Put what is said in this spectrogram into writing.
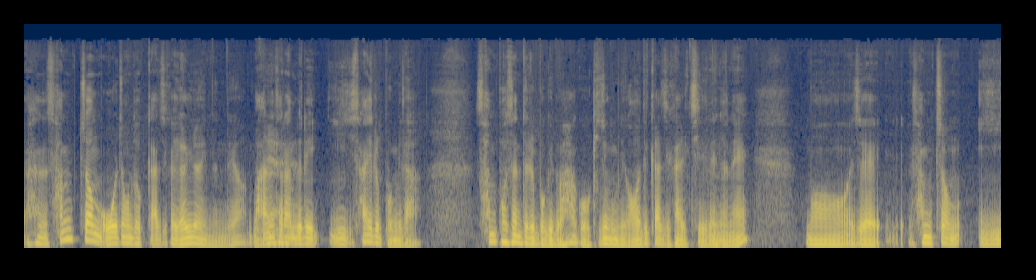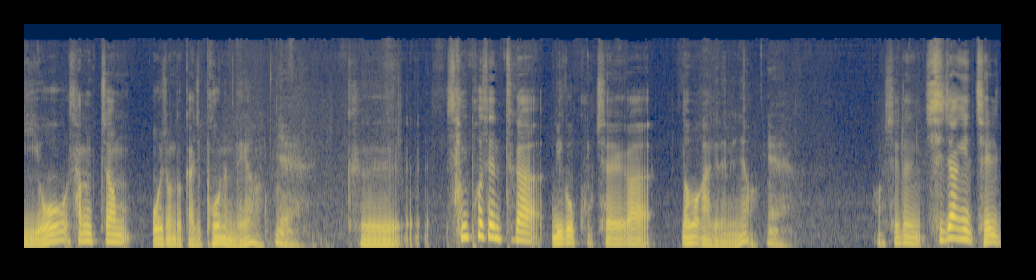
한 3.5 정도까지가 열려 있는데요. 많은 예. 사람들이 이 사이를 봅니다. 3%를 보기도 하고 기준금리가 어디까지 갈지 내년에 뭐 이제 3.25, 3.5 정도까지 보는데요. 예. 그 3%가 미국 국채가 넘어가게 되면요. 예. 어, 실은 시장이 제일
